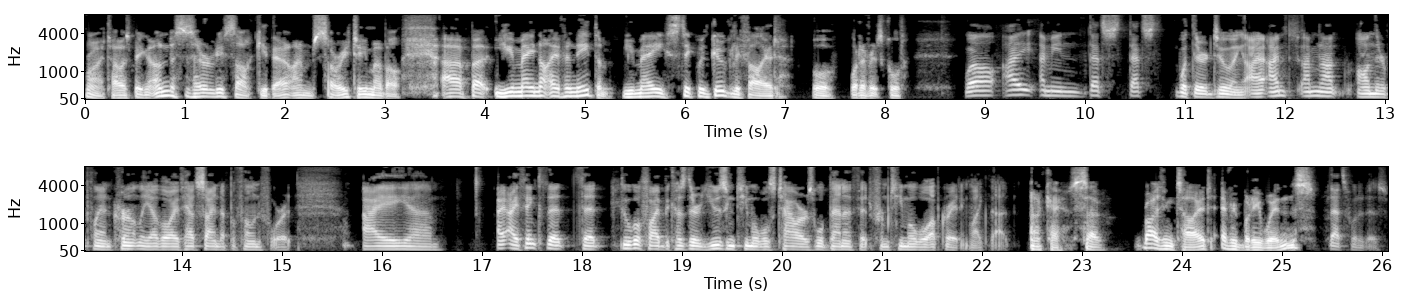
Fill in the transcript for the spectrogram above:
right. I was being unnecessarily sarky there. I'm sorry, T-Mobile, uh, but you may not even need them. You may stick with Googlified. Or whatever it's called. Well, I, I mean that's that's what they're doing. I, I'm I'm not on their plan currently, although I have signed up a phone for it. I, uh, I I think that that Google Fi because they're using T-Mobile's towers will benefit from T-Mobile upgrading like that. Okay, so rising tide, everybody wins. That's what it is.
